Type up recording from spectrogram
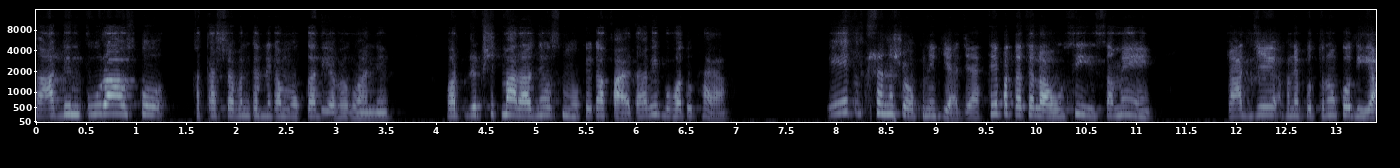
सात दिन पूरा उसको कथा श्रवण करने का मौका दिया भगवान ने। और परीक्षित महाराज ने उस मौके का फ़ायदा भी बहुत उठाया। एक क्षण शोक नहीं किया जैसे पता चला, उसी समय राज्य अपने पुत्रों को दिया।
